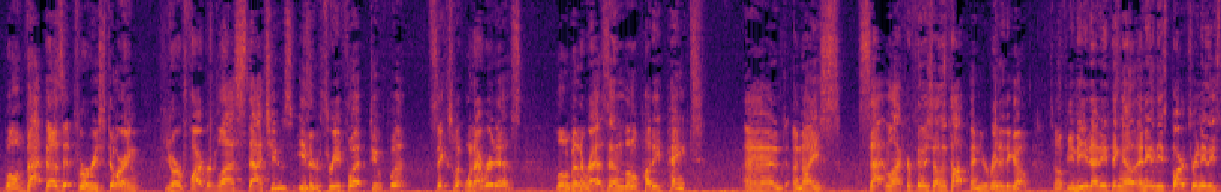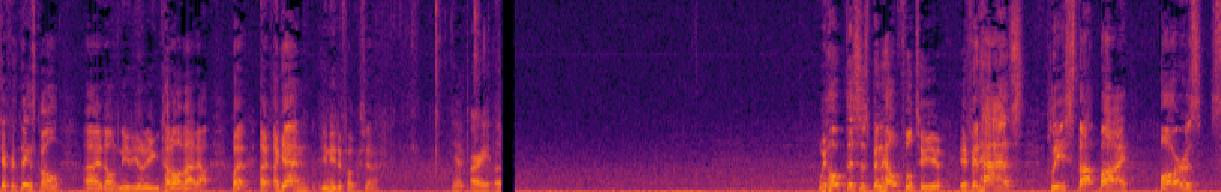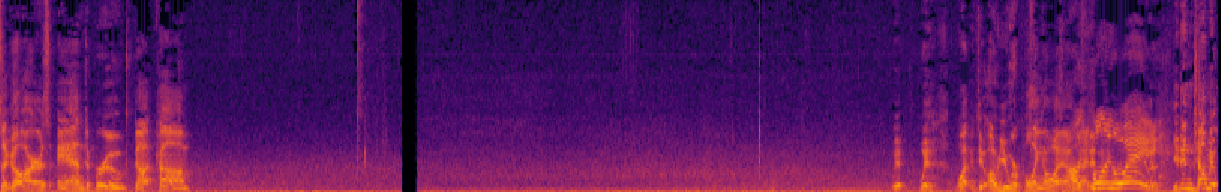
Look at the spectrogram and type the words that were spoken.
Well, that does it for restoring your fiberglass statues, either three foot, two foot, six foot, whatever it is. A little bit of resin, a little putty paint, and a nice satin lacquer finish on the top, and you're ready to go. So if you need anything, uh, any of these parts or any of these different things, call. I don't need you. You can cut all that out. But uh, again, you need to focus in. Yeah. All right. We hope this has been helpful to you. If it has, please stop by bars, cigars, and brew.com. We, we, what? do- Oh, you were pulling away. I was didn't pulling away. You didn't tell me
